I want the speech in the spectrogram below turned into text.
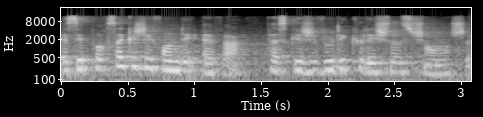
et c'est pour ça que j'ai fondé EVA, parce que je voulais que les choses changent.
